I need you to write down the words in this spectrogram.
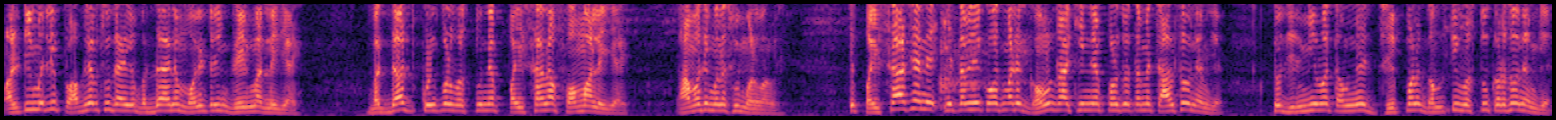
અલ્ટિમેટલી પ્રોબ્લેમ શું થાય કે બધા એને મોનિટરિંગ ગ્રેડમાં જ લઈ જાય. બધા જ કોઈ પણ વસ્તુને પૈસાના ફોર્મમાં લઈ જાય. આમાંથી મને શું મળવાનું છે? એ પૈસા છે ને, એ તમે એક વખત માટે ગૌણ રાખીને પણ જો તમે ચાલશો ને એમ કે, તો જિંદગીમાં તમને જે પણ ગમતી વસ્તુ કરશો ને એમ કે,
